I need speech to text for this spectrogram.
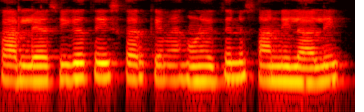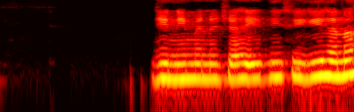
ਕਰ ਲਿਆ ਸੀਗਾ ਤੇ ਇਸ ਕਰਕੇ ਮੈਂ ਹੁਣ ਇਹ ਤੇ ਨਿਸ਼ਾਨੀ ਲਾ ਲਈ, ਜਿੰਨੀ ਮੈਨੂੰ ਚਾਹੀਦੀ ਸੀਗੀ ਹੈ ਨਾ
